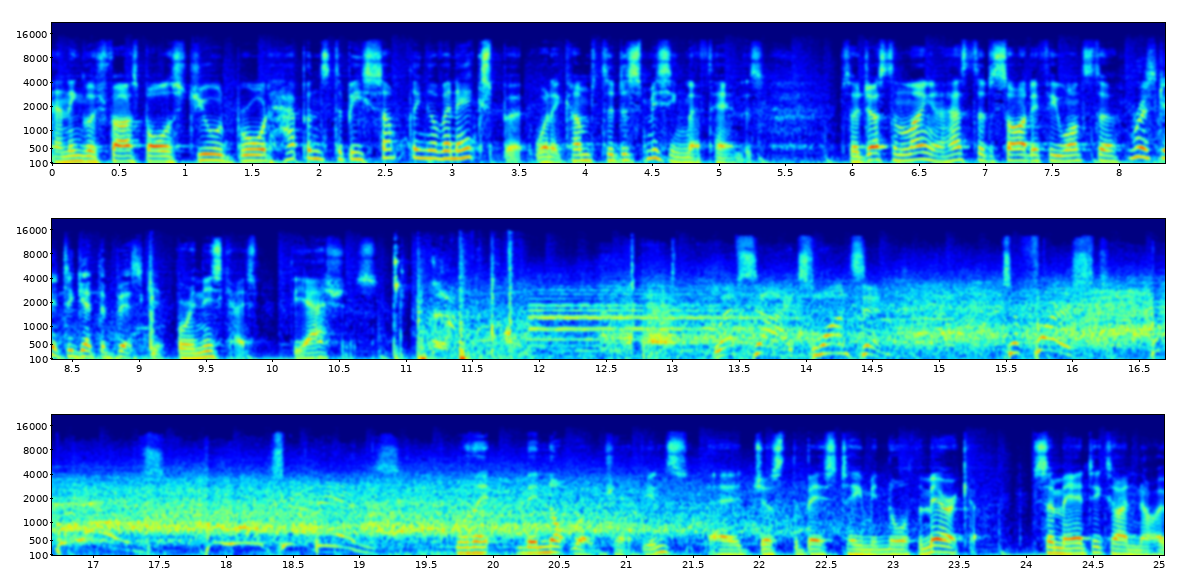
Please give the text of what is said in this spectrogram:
And English fast bowler Stuart Broad happens to be something of an expert when it comes to dismissing left handers. So Justin Langer has to decide if he wants to, Risk it to get the biscuit. or in this case, the Ashes. Left side, Swanson to first. The Braves are world champions. Well, they're, they're not world champions, they're just the best team in North America. Semantics, I know,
